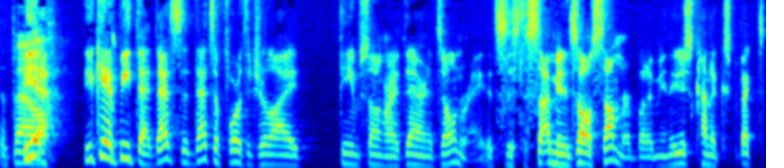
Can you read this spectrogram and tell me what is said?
The bell. Yeah, you can't beat that. That's a, that's a Fourth of July theme song right there in its own right. It's just, a I mean, it's all summer, but I mean, they just kind of expect,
